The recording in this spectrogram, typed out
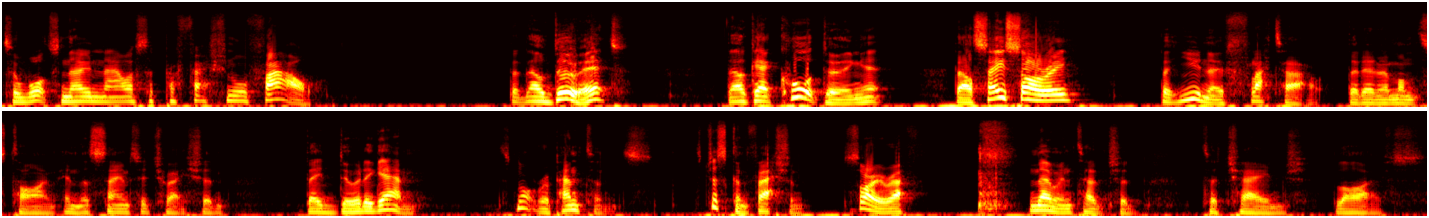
to what's known now as a professional foul. That they'll do it, they'll get caught doing it, they'll say sorry, but you know flat out that in a month's time, in the same situation, they'd do it again. It's not repentance just confession. Sorry, ref. No intention to change lives.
